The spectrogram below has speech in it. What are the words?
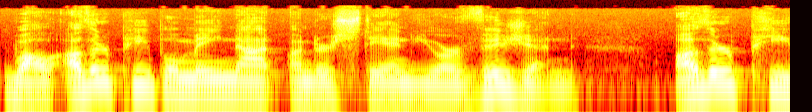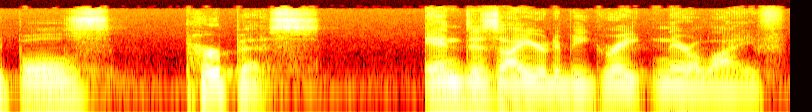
while other people may not understand your vision, other people's purpose and desire to be great in their life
